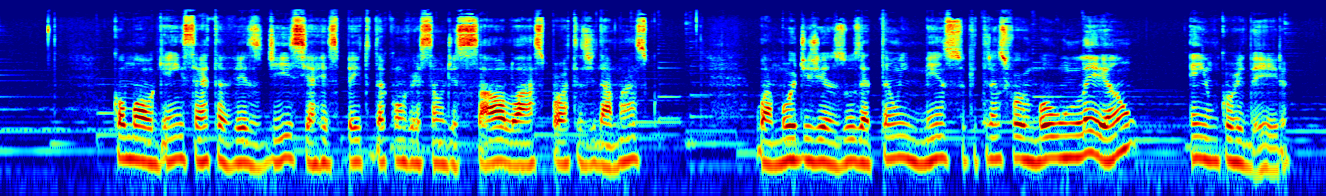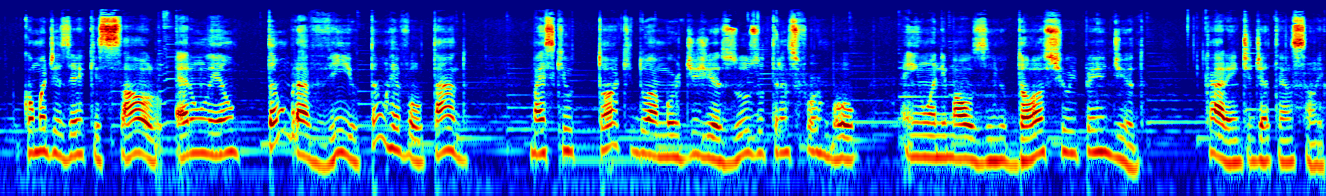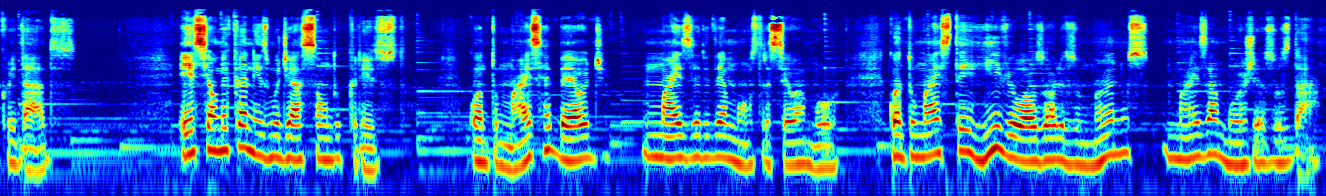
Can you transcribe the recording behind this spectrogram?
Como alguém certa vez disse a respeito da conversão de Saulo às portas de Damasco, o amor de Jesus é tão imenso que transformou um leão em um cordeiro. Como dizer que Saulo era um leão tão bravio, tão revoltado, mas que o toque do amor de Jesus o transformou em um animalzinho dócil e perdido, carente de atenção e cuidados. Esse é o mecanismo de ação do Cristo. Quanto mais rebelde, mais ele demonstra seu amor. Quanto mais terrível aos olhos humanos, mais amor Jesus dá.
